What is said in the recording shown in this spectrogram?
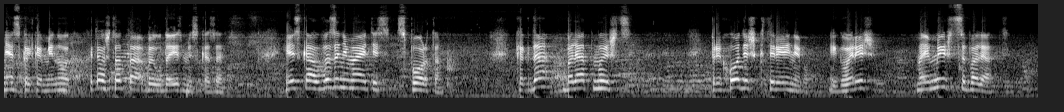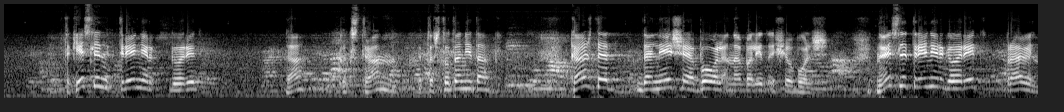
несколько минут, хотел что-то об иудаизме сказать. Я ей сказал, вы занимаетесь спортом. Когда болят мышцы, приходишь к тренеру и говоришь, мои мышцы болят. Так если тренер говорит, да, как странно, это что-то не так. Каждая дальнейшая боль, она болит еще больше. Но если тренер говорит, правильно,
